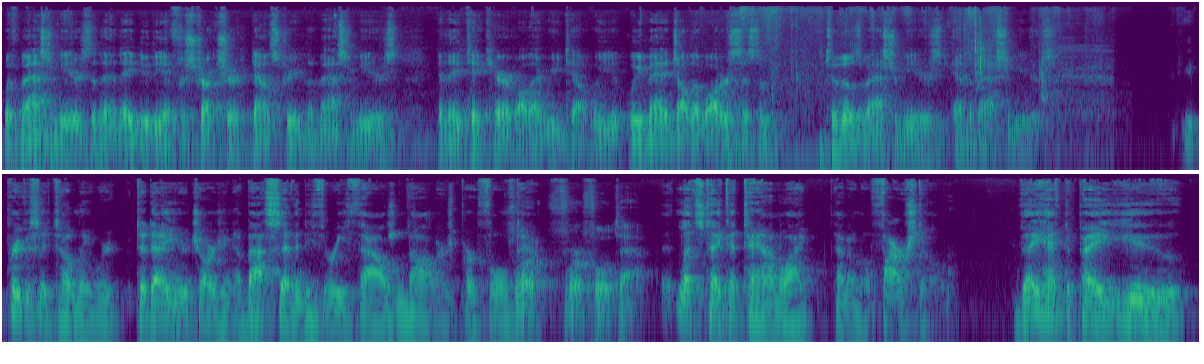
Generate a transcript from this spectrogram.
with master meters, and then they do the infrastructure downstream of the master meters, and they take care of all that retail. We we manage all the water system to those master meters and the master meters. You previously told me we're today you're charging about seventy three thousand dollars per full for, tap. for a full tap. Let's take a town like I don't know Firestone. They have to pay you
